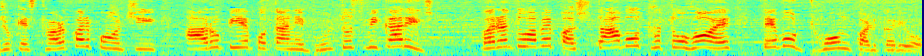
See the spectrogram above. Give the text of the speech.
જો કે સ્થળ પર પહોંચી આરોપીએ પોતાની ભૂલ તો સ્વીકારી જ પરંતુ હવે પછતાવો થતો હોય તેવો ઢોંગ પણ કર્યો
